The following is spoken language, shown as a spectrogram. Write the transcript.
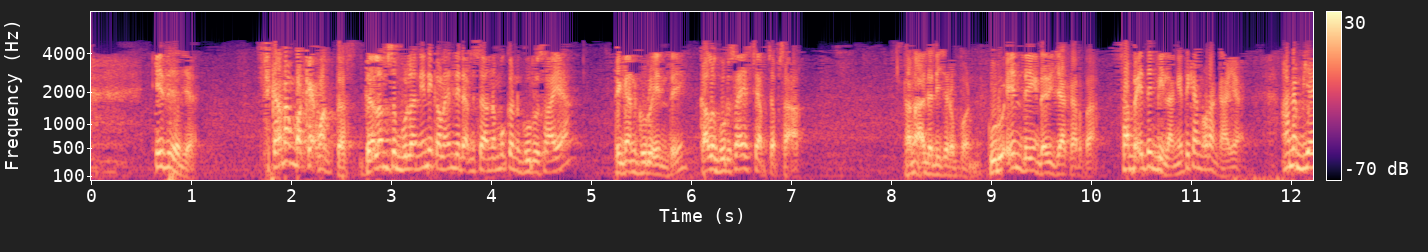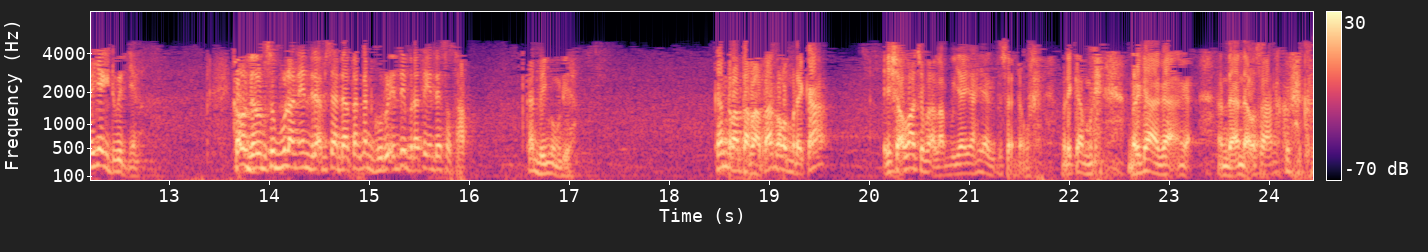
Itu saja. Sekarang pakai waktu. Dalam sebulan ini kalau ente tidak bisa menemukan guru saya, dengan guru ente, kalau guru saya siap-siap saat. Karena ada di Cirebon. Guru ente yang dari Jakarta. Sampai ente bilang, ente kan orang kaya. Anda biayai duitnya. Kalau dalam sebulan ente tidak bisa datangkan guru ente, berarti ente sesat. Kan bingung dia. Kan rata-rata kalau mereka Insya Allah coba lah Bu Yahya gitu saja. Mereka mereka agak enggak anda anda usah ragu-ragu.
